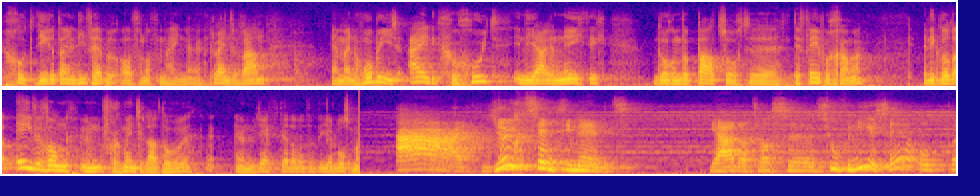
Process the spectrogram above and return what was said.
grote dierentuinliefhebber, al vanaf mijn kleins af. En mijn hobby is eigenlijk gegroeid in de jaren 90 door een bepaald soort tv-programma. En ik wil daar even van een fragmentje laten horen. En dan moet jij vertellen wat het hier losmaakt. Ah, jeugdsentiment. Ja, dat was souvenirs hè, op,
